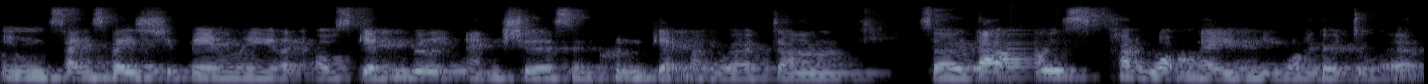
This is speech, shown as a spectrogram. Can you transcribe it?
in the same space as your family, like I was getting really anxious and couldn't get my work done. So that was kind of what made me want to go do it.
